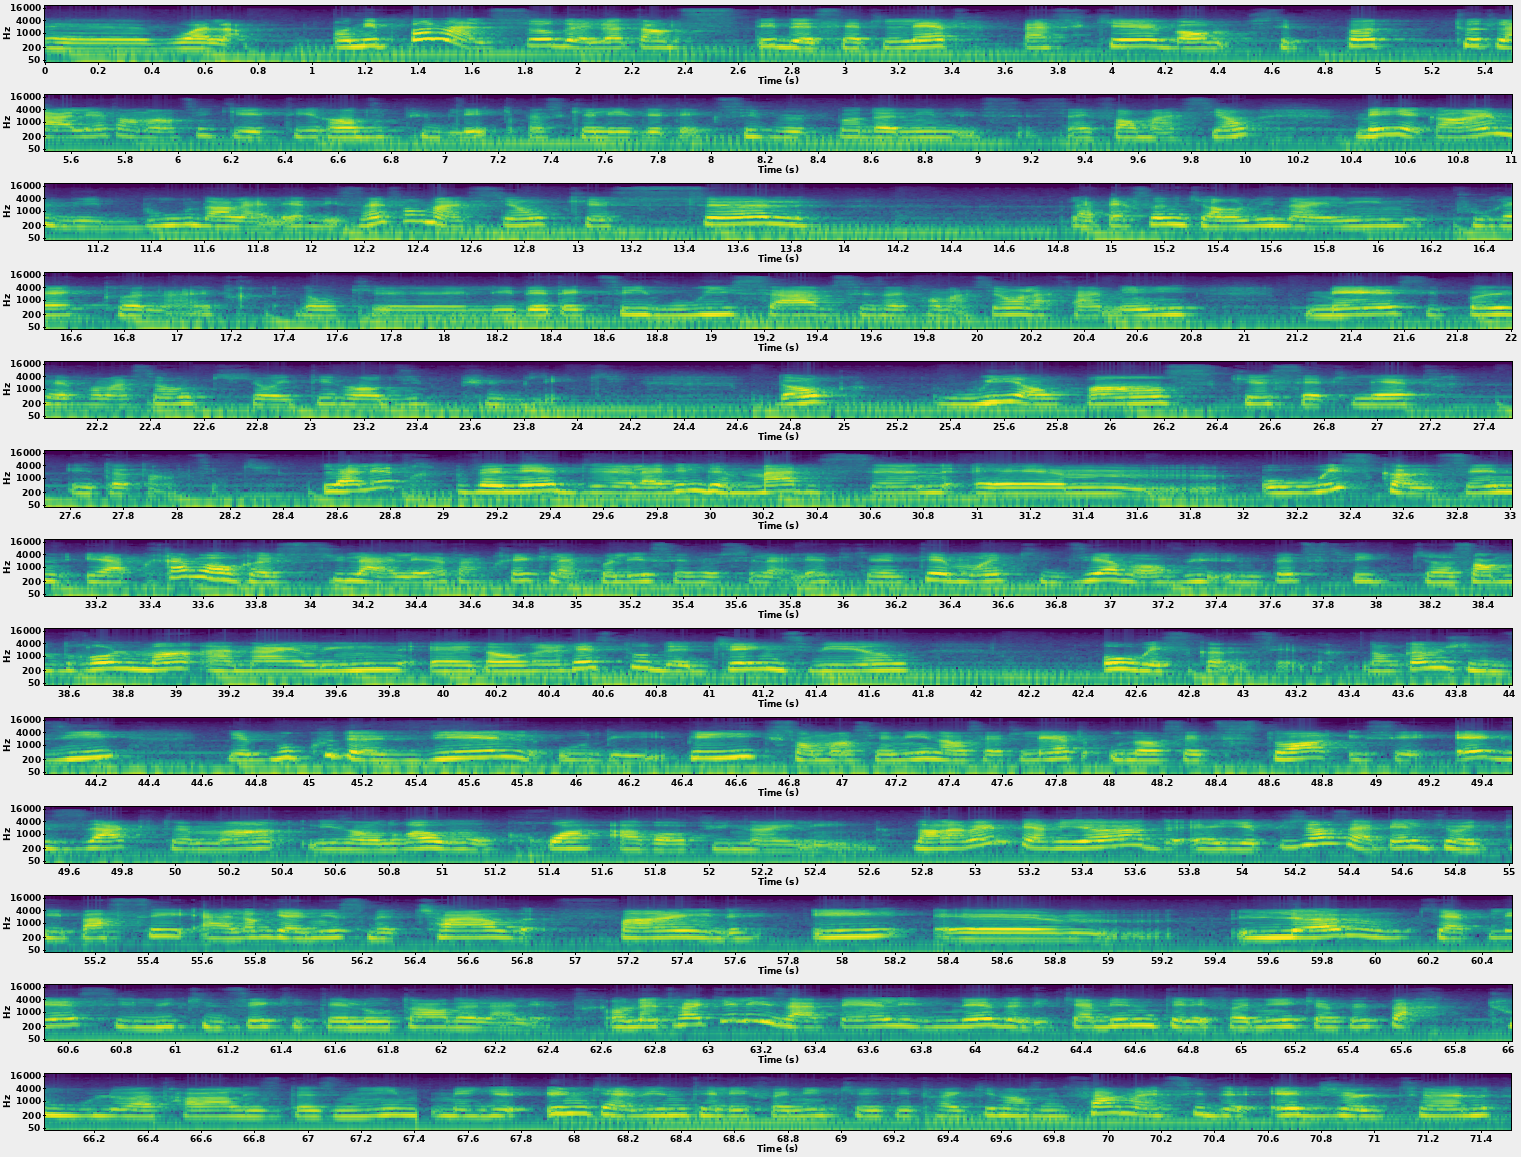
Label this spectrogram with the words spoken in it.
Euh, voilà. On est pas mal sûr de l'authenticité de cette lettre parce que, bon, c'est pas toute la lettre en entier qui a été rendue publique parce que les détectives ne veulent pas donner ces informations, mais il y a quand même des bouts dans la lettre, des informations que seule la personne qui a enlevé Nylene pourrait connaître. Donc euh, les détectives, oui, savent ces informations, la famille, mais c'est pas des informations qui ont été rendues publiques. Donc oui, on pense que cette lettre est authentique. La lettre venait de la ville de Madison euh, au Wisconsin et après avoir reçu la lettre, après que la police ait reçu la lettre, il y a un témoin qui dit avoir vu une petite fille qui ressemble drôlement à Nylene euh, dans un resto de Janesville au Wisconsin. Donc comme je vous dis, il y a beaucoup de villes ou des pays qui sont mentionnés dans cette lettre ou dans cette histoire et c'est exactement les endroits où on croit avoir vu Nylene. Dans la même période, euh, il y a plusieurs appels qui ont été passés à l'organisme Child Find et euh, l'homme qui appelait, c'est lui qui disait qu'il était l'auteur de la lettre. On a traqué les appels, ils venaient de des cabines téléphoniques un peu partout là, à travers les États-Unis, mais il y a une cabine téléphonique qui a été traquée dans une pharmacie de Edgerton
